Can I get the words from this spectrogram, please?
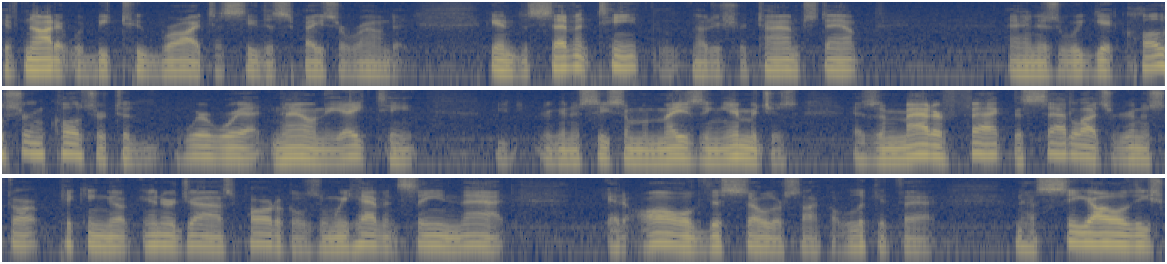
If not, it would be too bright to see the space around it. Again, the 17th, notice your timestamp. And as we get closer and closer to where we're at now on the 18th, you're going to see some amazing images. As a matter of fact, the satellites are going to start picking up energized particles, and we haven't seen that at all this solar cycle. Look at that. Now, see all of these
